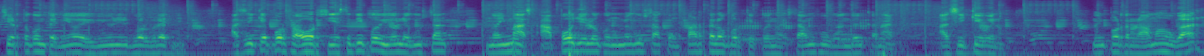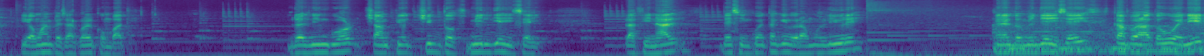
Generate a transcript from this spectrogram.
cierto contenido de Unit World Wrestling. Así que por favor si este tipo de videos le gustan no hay más. Apóyelo con un me gusta compártalo porque pues nos estamos jugando el canal. Así que bueno no importa nos la vamos a jugar y vamos a empezar con el combate Wrestling World Championship 2016. La final de 50 kilogramos libre en el 2016, campeonato juvenil.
